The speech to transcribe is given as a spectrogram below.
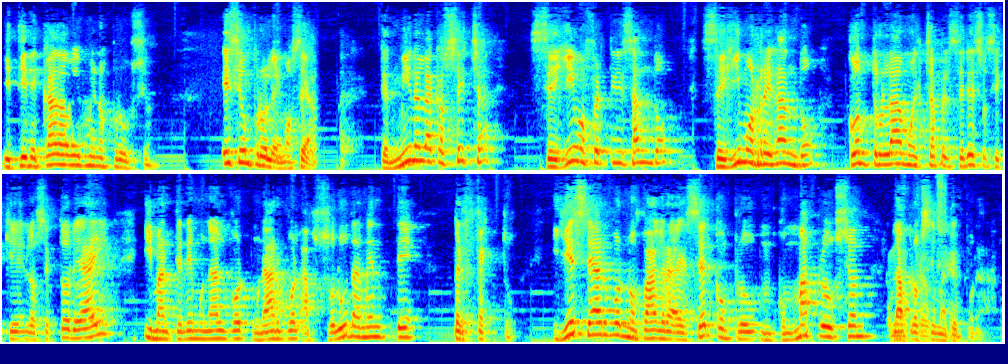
y tiene cada vez menos producción. Ese es un problema, o sea, termina la cosecha, seguimos fertilizando, seguimos regando, controlamos el chapel cerezo si es que en los sectores hay y mantenemos un árbol, un árbol absolutamente perfecto. Y ese árbol nos va a agradecer con, más producción la próxima temporada.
